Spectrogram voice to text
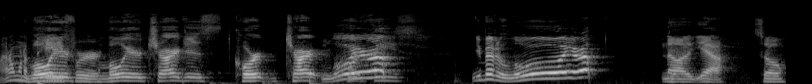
I don't want to lawyer pay for. lawyer charges, court chart, Lawyer court up. fees. You better lawyer up. No, yeah. So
